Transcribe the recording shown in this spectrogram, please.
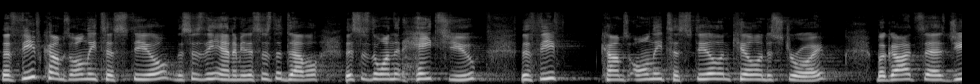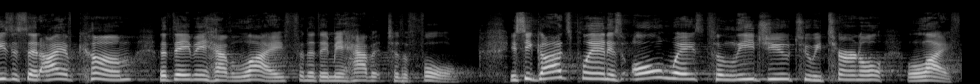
The thief comes only to steal. This is the enemy. This is the devil. This is the one that hates you. The thief comes only to steal and kill and destroy. But God says, Jesus said, I have come that they may have life and that they may have it to the full. You see, God's plan is always to lead you to eternal life.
